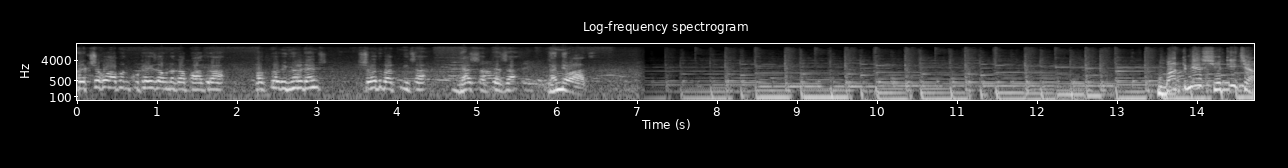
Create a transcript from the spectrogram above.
प्रेक्षक हो, आपण कुठेही जाऊ नका पाहत राहा. फक्त विघ्न टाइम्स शोध बातमीचा ध्यास सत्याचा धन्यवाद. बातम्या शेतीच्या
